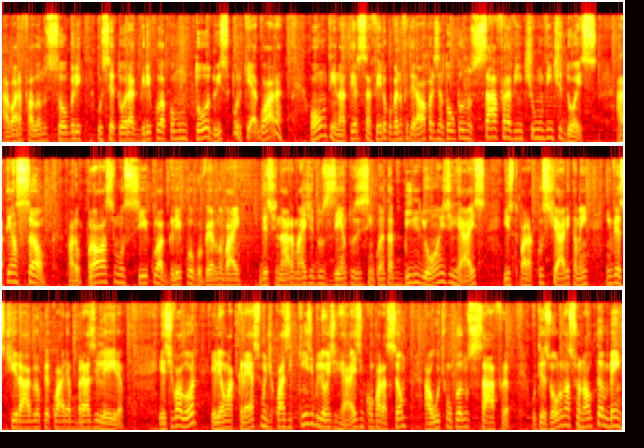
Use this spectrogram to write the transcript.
agora falando sobre o setor agrícola como um todo. Isso porque agora, ontem, na terça-feira, o governo federal apresentou o Plano Safra 21-22. Atenção! Para o próximo ciclo agrícola, o governo vai destinar mais de 250 bilhões de reais, isto para custear e também investir a agropecuária brasileira. Este valor ele é um acréscimo de quase 15 bilhões de reais em comparação ao último plano safra. O Tesouro Nacional também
